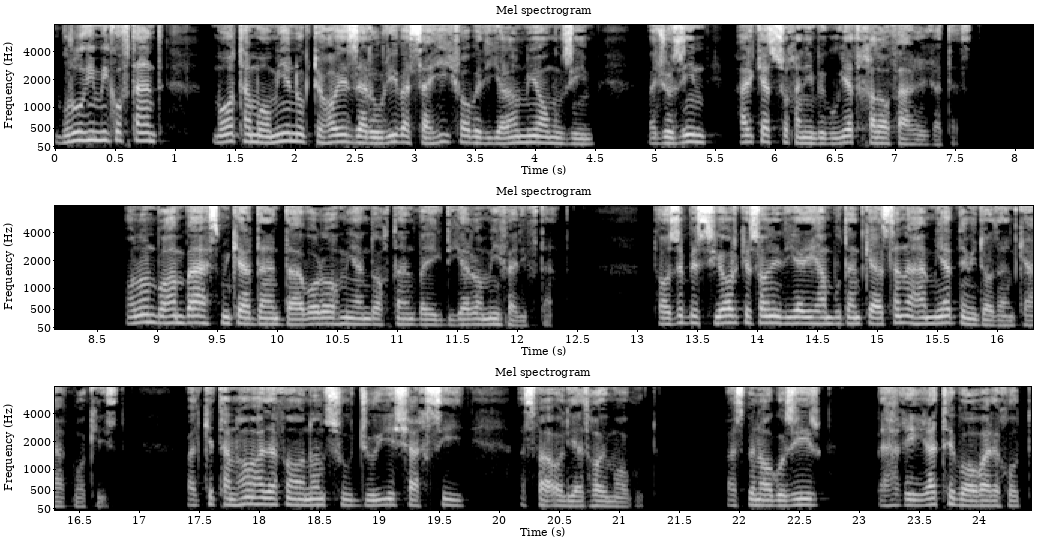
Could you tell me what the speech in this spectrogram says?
گروهی می گفتند ما تمامی نکته های ضروری و صحیح را به دیگران می آموزیم و جز این هر کس سخنی بگوید خلاف حقیقت است. آنان با هم بحث می کردند، دعوا راه می انداختند و یکدیگر را می فریفتند. تازه بسیار کسان دیگری هم بودند که اصلا اهمیت نمی‌دادند که حق ما کیست بلکه تنها هدف آنان سودجویی شخصی از فعالیت های ما بود پس به ناگزیر به حقیقت باور خود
